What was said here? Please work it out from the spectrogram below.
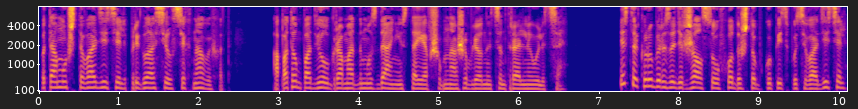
потому что водитель пригласил всех на выход, а потом подвел к громадному зданию, стоявшему на оживленной центральной улице. Мистер Крубер задержался у входа, чтобы купить путеводитель,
